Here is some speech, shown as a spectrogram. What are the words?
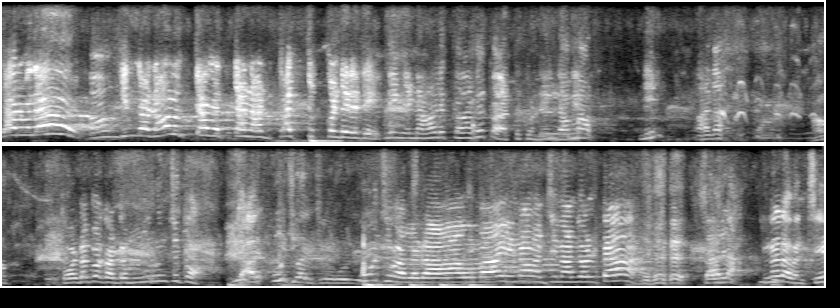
சாருமதி! இந்த நாளுக்காகத்தான் நான் காத்துக் கொண்டிருந்தேன் நீங்க நாளுக்காக காத்து கொண்டிருந்தீங்க நீ? தொடப்ப கட்ட முறிஞ்சுக்கும் பூச்சி வந்துச்சு. பூச்சி வரலடா உன் வாய் என்ன வச்சு நான் சொல்லிட்டேன் சரிடா. என்னடா வந்துச்சு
